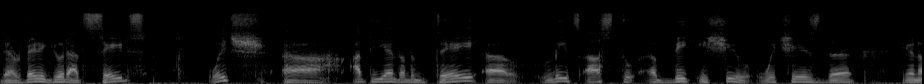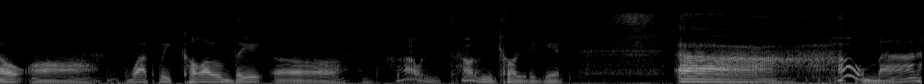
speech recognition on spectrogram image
They are very good at sales, which uh, at the end of the day uh, leads us to a big issue, which is the, you know, uh, what we call the uh, how do you, how do you call it again? Uh, oh man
